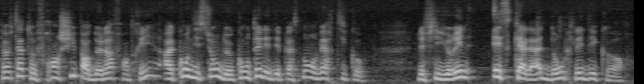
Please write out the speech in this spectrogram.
peuvent être franchis par de l'infanterie à condition de compter les déplacements verticaux. Les figurines escaladent donc les décors.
